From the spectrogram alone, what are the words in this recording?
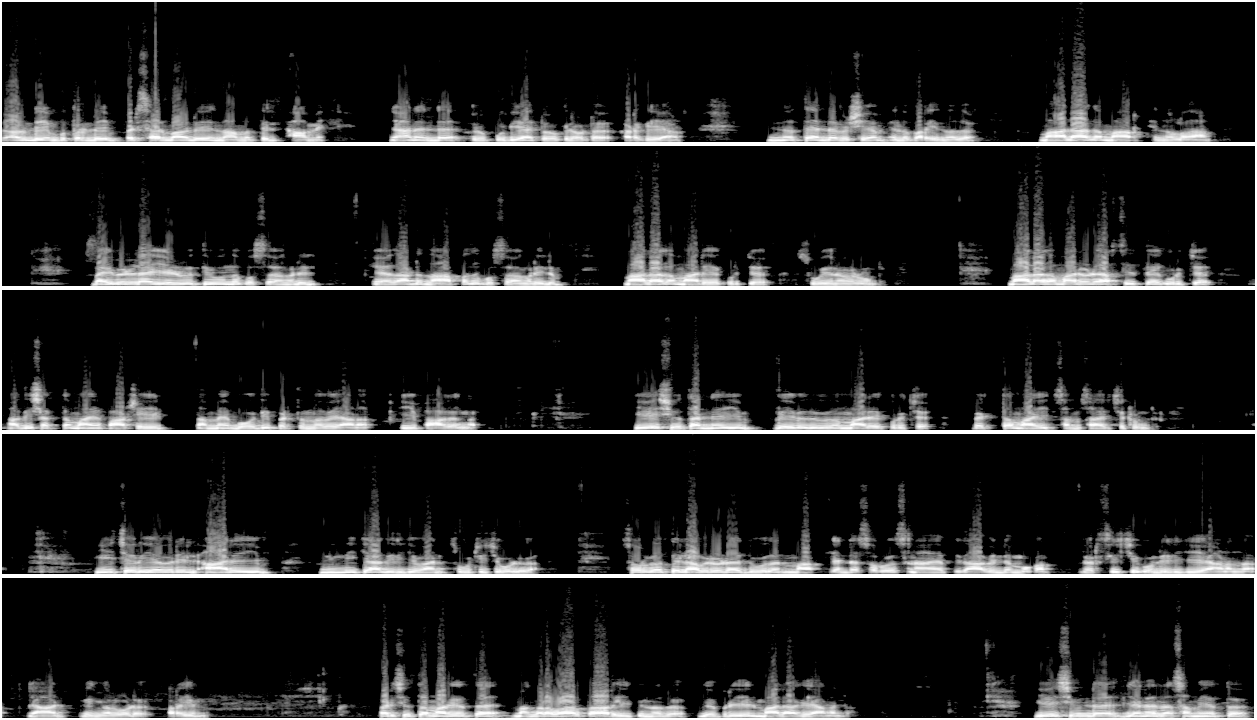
പിതാവിന്റെയും പുത്രന്റെയും പരിശുദ്ധാത്മാവിന്റെയും നാമത്തിൽ ആമേൻ. ഞാൻ എന്റെ ഒരു പുതിയ ടോക്കിലോട്ട് കടക്കുകയാണ്. ഇന്നത്തെ എന്റെ വിഷയം എന്ന് പറയുന്നത് മാലാകമാർ എന്നുള്ളതാണ്. ബൈബിളിലെ എഴുപത്തിമൂന്ന് പുസ്തകങ്ങളിൽ ഏതാണ്ട് നാൽപ്പത് പുസ്തകങ്ങളിലും മാലാകന്മാരെ കുറിച്ച് സൂചനകളുണ്ട്. മാലാകന്മാരുടെ അസ്തിത്വത്തെക്കുറിച്ച് അതിശക്തമായ ഭാഷയിൽ നമ്മെ ബോധ്യപ്പെടുത്തുന്നവയാണ് ഈ ഭാഗങ്ങൾ. യേശു തന്നെയും ദൈവദൂതന്മാരെ കുറിച്ച് വ്യക്തമായി സംസാരിച്ചിട്ടുണ്ട്. ഈ ചെറിയവരിൽ ആരെയും നിന്ദിക്കാതിരിക്കുവാൻ സൂക്ഷിച്ചുകൊള്ളുക സ്വർഗത്തിൽ അവരുടെ ദൂതന്മാർ എന്റെ സ്വർഗസ്വനായ പിതാവിന്റെ മുഖം ദർശിച്ചു കൊണ്ടിരിക്കുകയാണെന്ന് ഞാൻ നിങ്ങളോട് പറയുന്നു. പരിശുദ്ധ മറിയത്തെ മംഗളവാർത്ത അറിയിക്കുന്നത് ഗബ്രിയേൽ മാലാകയാണല്ലോ യേശുവിന്റെ ജനന സമയത്ത്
